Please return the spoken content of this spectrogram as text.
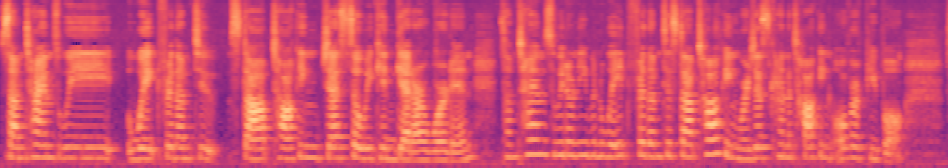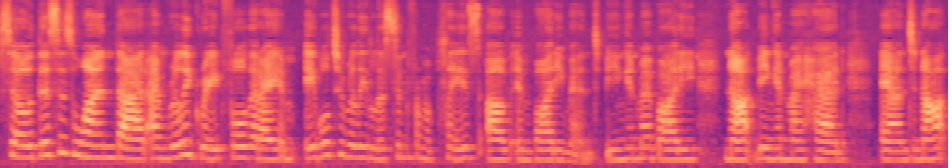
Sometimes we wait for them to stop talking just so we can get our word in. Sometimes we don't even wait for them to stop talking. We're just kind of talking over people. So this is one that I'm really grateful that I am able to really listen from a place of embodiment, being in my body, not being in my head, and not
